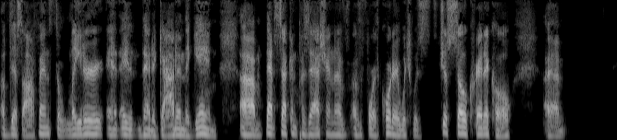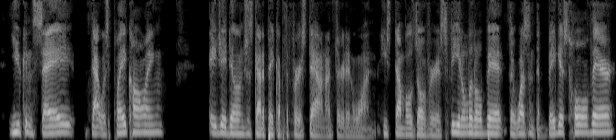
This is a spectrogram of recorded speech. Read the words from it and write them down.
of this offense the later at, at, that it got in the game. Um, that second possession of, of the fourth quarter, which was just so critical. Um, you can say that was play calling. AJ Dillon just got to pick up the first down on third and one. He stumbles over his feet a little bit. There wasn't the biggest hole there,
